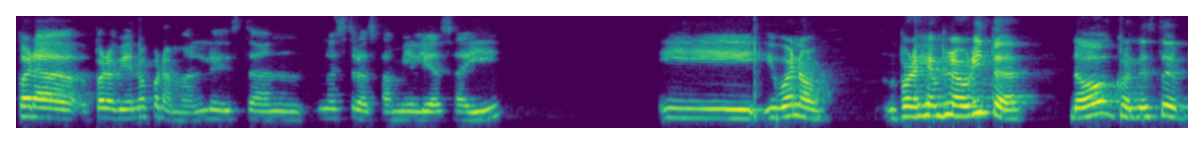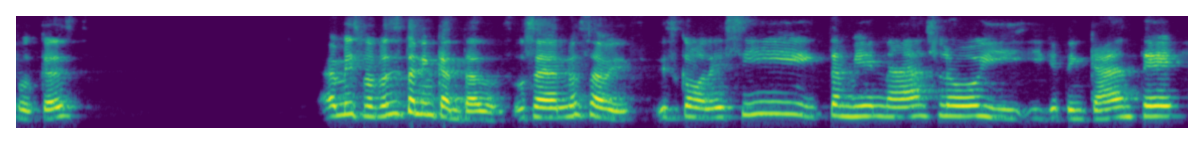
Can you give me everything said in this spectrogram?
para, para bien o para mal están nuestras familias ahí. Y, y bueno, por ejemplo, ahorita, ¿no? Con esto de podcast, mis papás están encantados, o sea, no sabes, es como de sí, también hazlo y, que te encante,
